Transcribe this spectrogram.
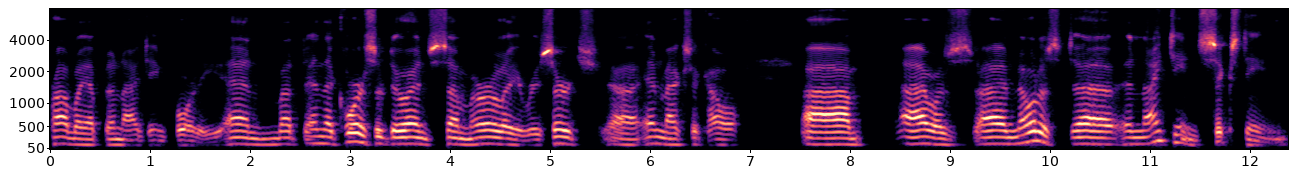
probably up to 1940. And, but in the course of doing some early research in Mexico, um, I was I noticed uh, in 1916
